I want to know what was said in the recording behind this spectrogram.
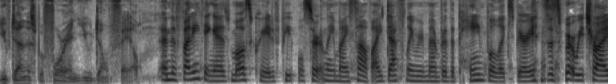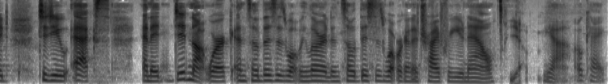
you've done this before and you don't fail. And the funny thing is, most creative people, certainly myself, I definitely remember the painful experiences where we tried to do X and it did not work. And so this is what we learned. And so this is what we're going to try for you now. Yeah. Yeah. Okay.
